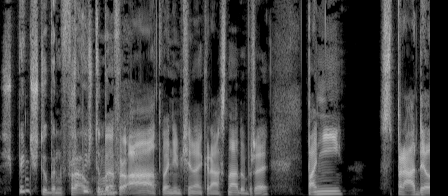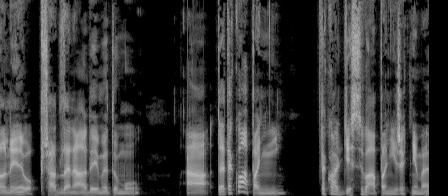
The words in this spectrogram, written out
Spinstubenfrau. Spinstubenfrau. A, ah, tvoje Němčina je krásná, dobře. Paní z prádelny, nebo přadlená, dejme tomu. A to je taková paní, taková děsivá paní, řekněme,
